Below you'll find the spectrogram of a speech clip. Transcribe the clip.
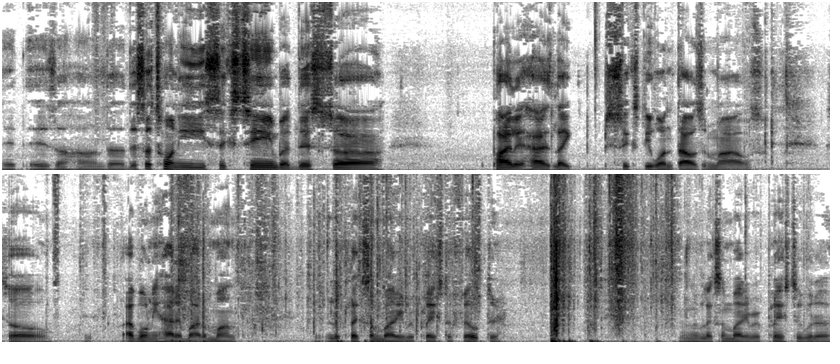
It is a Honda. This is a 2016, but this uh, Pilot has like 61,000 miles. So I've only had it about a month. It looks like somebody replaced the filter. It like somebody replaced it with a,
